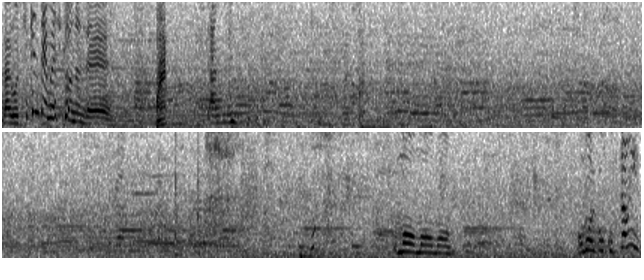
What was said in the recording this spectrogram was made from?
나 이거 치킨 때문에 시켰는데 짠. 어머 어머 어머. 어머 이거 곱창이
